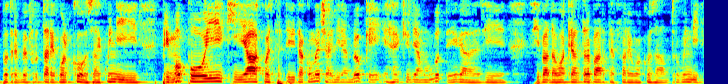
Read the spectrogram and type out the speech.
potrebbe fruttare qualcosa. E quindi prima o poi chi ha questa attività commerciale direbbe ok eh, chiudiamo bottega si, si, va da qualche altra parte a fare qualcos'altro. Quindi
